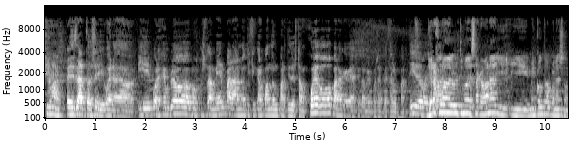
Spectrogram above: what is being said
¿qué más? Exacto, sí, bueno, y por ejemplo hemos puesto también para notificar cuando un partido está en juego, para que veas que también puedes empezar un partido. Yo ahora he jugado el último de Sacabana y, y me he encontrado con eso.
